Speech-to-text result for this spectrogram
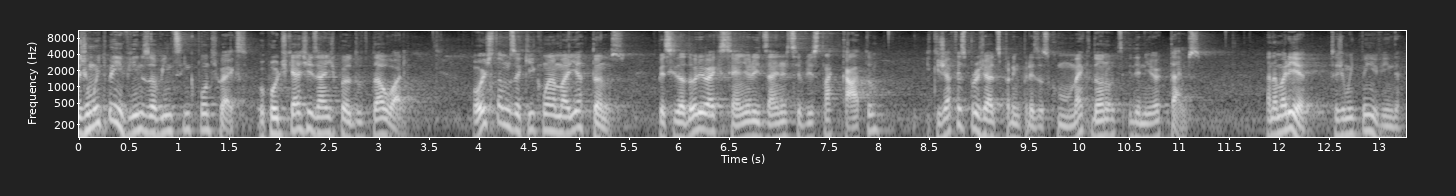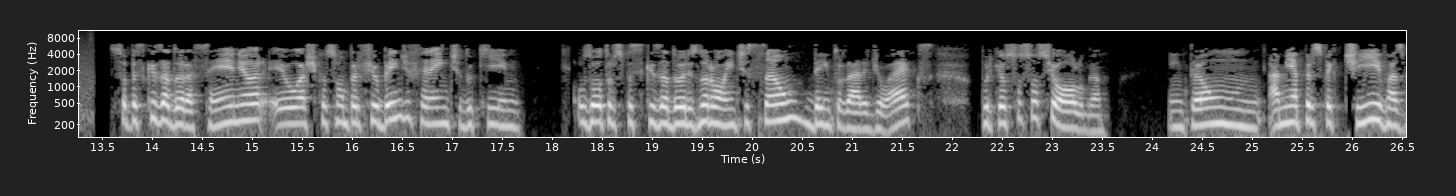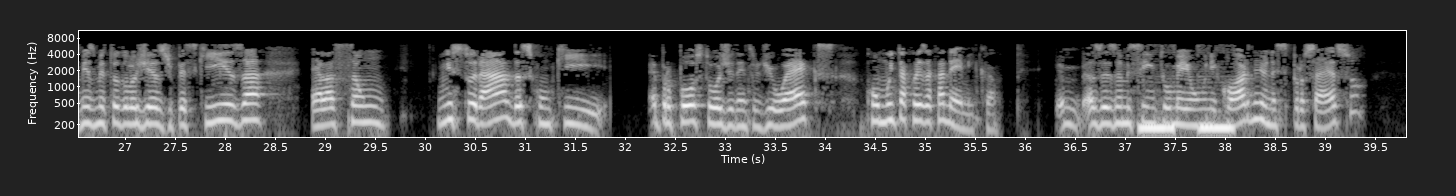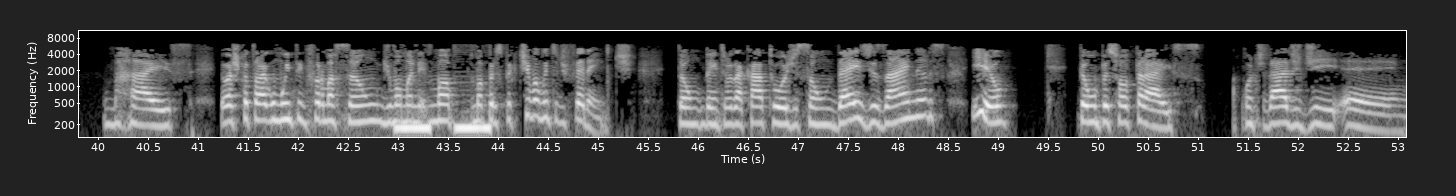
Sejam muito bem-vindos ao 25.ux, o podcast de design de produto da Wari. Hoje estamos aqui com Ana Maria Thanos, pesquisadora UX Senior e designer de serviço na Cato e que já fez projetos para empresas como McDonald's e The New York Times. Ana Maria, seja muito bem-vinda. Sou pesquisadora sênior, eu acho que eu sou um perfil bem diferente do que os outros pesquisadores normalmente são dentro da área de UX, porque eu sou socióloga. Então, a minha perspectiva, as minhas metodologias de pesquisa, elas são misturadas com o que é proposto hoje dentro de UX, com muita coisa acadêmica. Às vezes eu me sinto meio um unicórnio nesse processo, mas eu acho que eu trago muita informação de uma, maneira, uma, uma perspectiva muito diferente. Então, dentro da Cato hoje são 10 designers e eu. Então, o pessoal traz a quantidade de, é,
